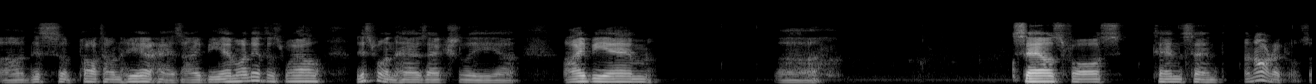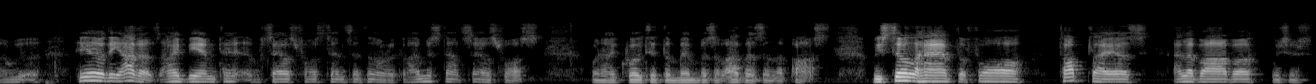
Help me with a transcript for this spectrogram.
Uh, this uh, part on here has IBM on it as well. This one has actually uh, IBM, uh, Salesforce, Tencent, and Oracle. So uh, here are the others, IBM, Salesforce, Tencent, and Oracle. I missed out Salesforce when I quoted the members of others in the past. We still have the four top players, Alibaba, which is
